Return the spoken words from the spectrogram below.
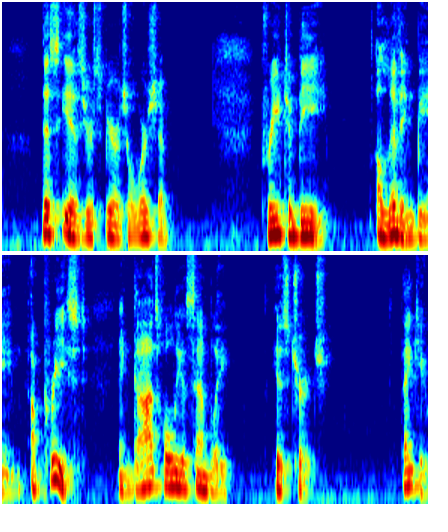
This is your spiritual worship. Free to be a living being, a priest in God's holy assembly, his church. Thank you.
